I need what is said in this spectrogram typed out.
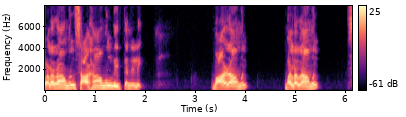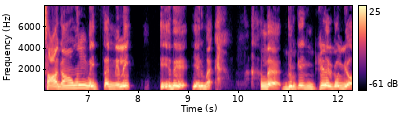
வளராமல் சாகாமல் வைத்த நிலை. வாழாமல் வளராமல் சாகாமல் வைத்த நிலை. எது? எருமை. அந்த துர்க்கைக்கு கீழே இருக்கோ இல்லையோ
